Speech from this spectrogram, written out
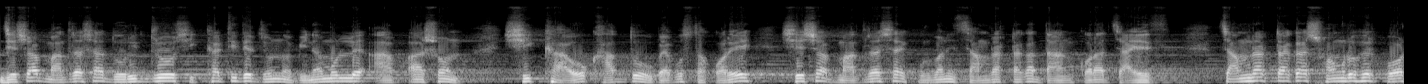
যেসব মাদ্রাসা দরিদ্র শিক্ষার্থীদের জন্য বিনামূল্যে আবাসন শিক্ষা ও খাদ্য ব্যবস্থা করে, সেসব মাদ্রাসায় কুরবানির চামড়ার টাকা দান করা জায়েজ। চামড়ার টাকা সংগ্রহের পর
